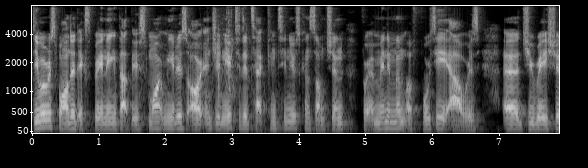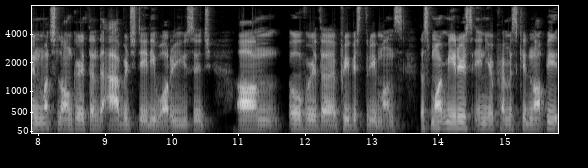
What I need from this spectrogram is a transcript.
DEWA responded explaining that their smart meters are engineered to detect continuous consumption for a minimum of 48 hours, a duration much longer than the average daily water usage um, over the previous three months. The smart meters in your premise cannot be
